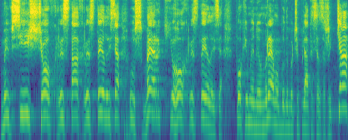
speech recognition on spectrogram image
Ми всі, що в Христа хрестилися, у смерть Його хрестилися. Поки ми не вмремо, будемо чіплятися за життя,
